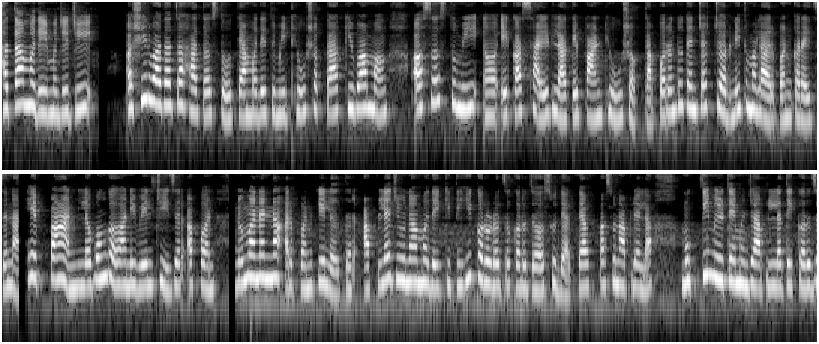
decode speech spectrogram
हातामध्ये म्हणजे जे आशीर्वादाचा हात असतो त्यामध्ये तुम्ही ठेवू शकता किंवा मग असंच तुम्ही एका साईडला ते पान ठेवू शकता. परंतु त्यांच्या चरणी तुम्हाला अर्पण करायचं नाही. हे पान लवंग आणि वेलची जर आपण हनुमानांना अर्पण केलं तर आपल्या जीवनामध्ये कितीही करोडोचं कर्ज असू द्या त्यापासून आपल्याला मुक्ती मिळते. म्हणजे आपल्याला ते कर्ज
